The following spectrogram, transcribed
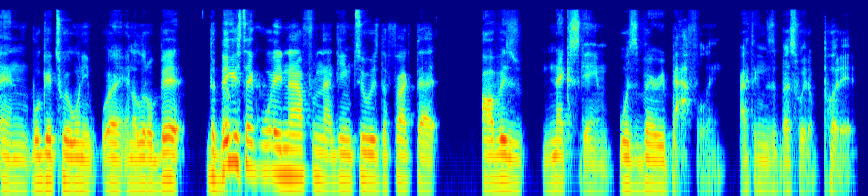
and we'll get to it when he in a little bit. The biggest takeaway now from that game too is the fact that Ave's next game was very baffling. I think is the best way to put it.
